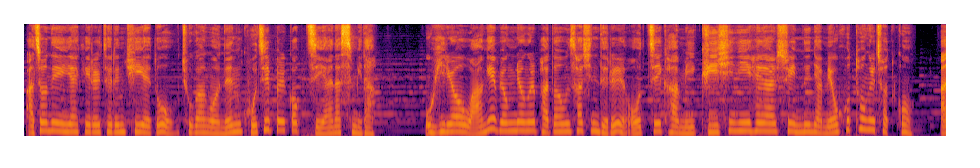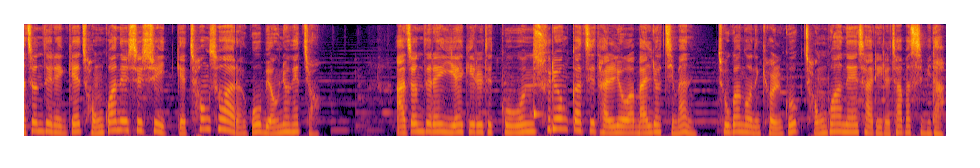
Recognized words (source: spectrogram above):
아전의 이야기를 들은 뒤에도 조광원은 고집을 꺾지 않았습니다. 오히려 왕의 명령을 받아온 사신들을 어찌 감히 귀신이 해할 수 있느냐며 호통을 쳤고 아전들에게 정관을 쓸 수 있게 청소하라고 명령했죠. 아전들의 이야기를 듣고 온 수령까지 달려와 말렸지만 조광원은 결국 정관의 자리를 잡았습니다.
